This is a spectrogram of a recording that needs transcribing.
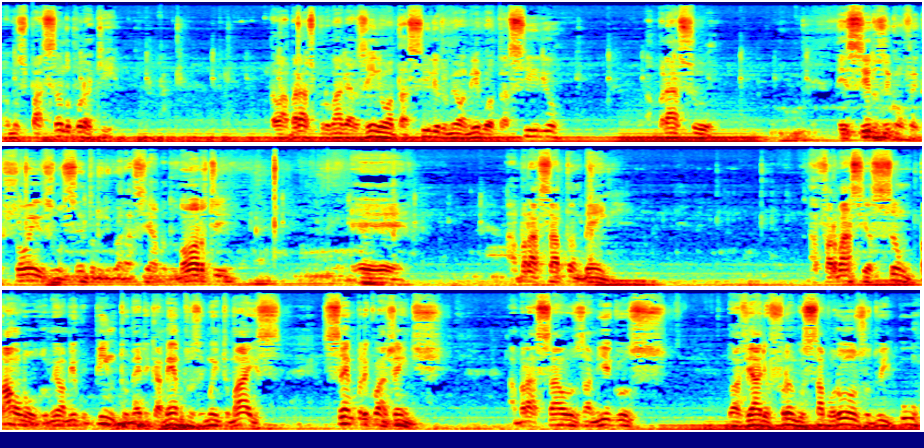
Vamos passando por aqui. Um abraço para o Magazine Otacílio, do meu amigo Otacílio. Abraço Tecidos e Confecções, no centro de Guaraciaba do Norte. É, abraçar também a farmácia São Paulo, do meu amigo Pinto, medicamentos e muito mais, sempre com a gente. Abraçar os amigos do Aviário Frango Saboroso, do Ipu,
